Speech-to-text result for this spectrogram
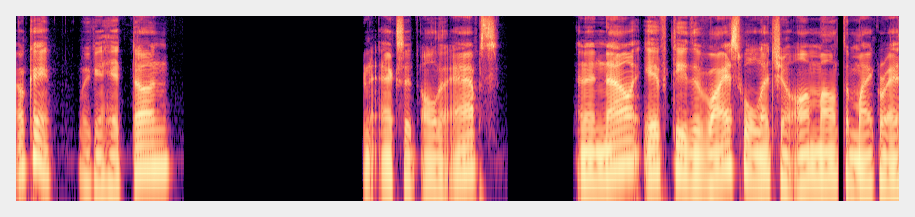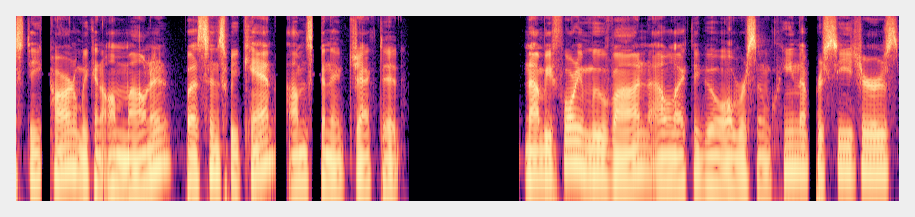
Okay, we can hit done. We're going to exit all the apps. And then now if the device will let you unmount the micro SD card, we can unmount it. But since we can't, I'm just going to eject it. Now before we move on, I would like to go over some cleanup procedures.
